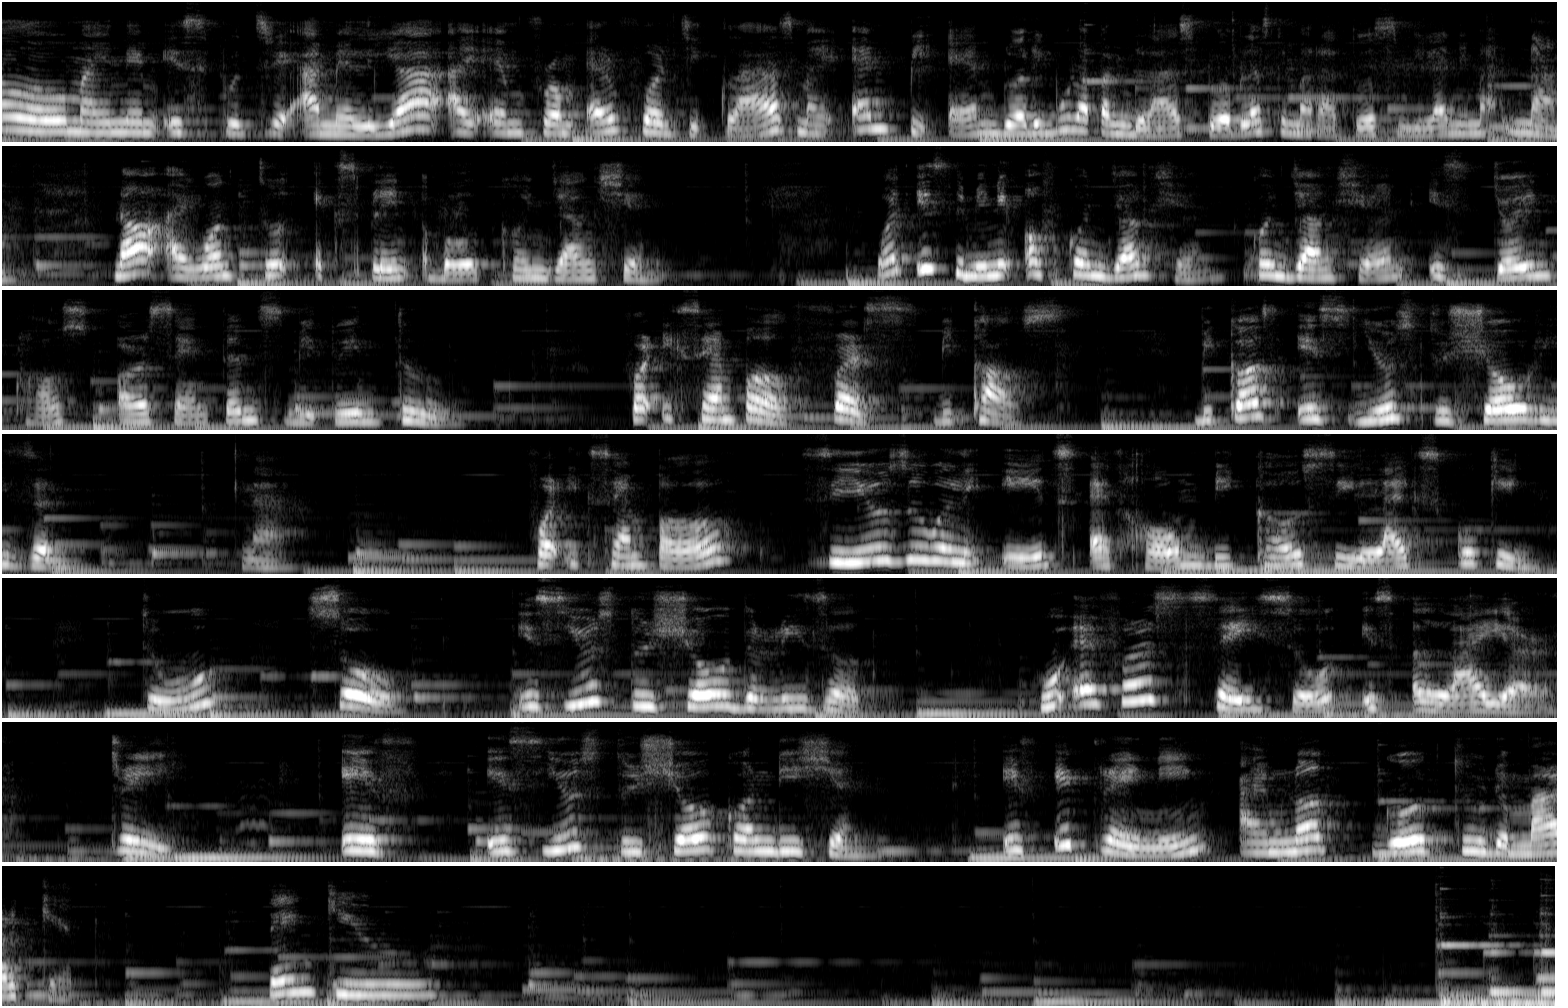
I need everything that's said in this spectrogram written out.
Hello, my name is Putri Amelia. I am from R4G class. My NPM 2018 12500 Now I want to explain about conjunction. What is the meaning of conjunction? Conjunction is joint clause or sentence between two. For example, first, because. Because is used to show reason. Nah. For example, She usually eats at home because she likes cooking. 2. So is used to show the result. Whoever says so is a liar. 3. If is used to show condition. If it's raining, I'm not go to the market. Thank you. you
